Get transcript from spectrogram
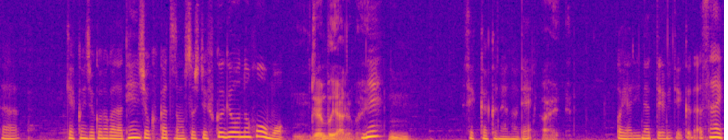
さあ逆にじゃこの方転職活動もそして副業の方も全部やればいい、ね、うん、せっかくなので、はい、おやりになってみてください。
